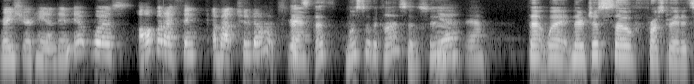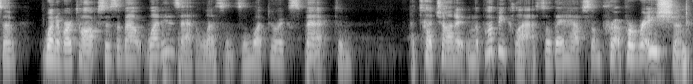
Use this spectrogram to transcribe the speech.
raise your hand, and it was all but I think about two dogs. That's that's most of the classes. Yeah. Yeah. Yeah. That way, and they're just so frustrated. So one of our talks is about what is adolescence and what to expect, and I touch on it in the puppy class, so they have some preparation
